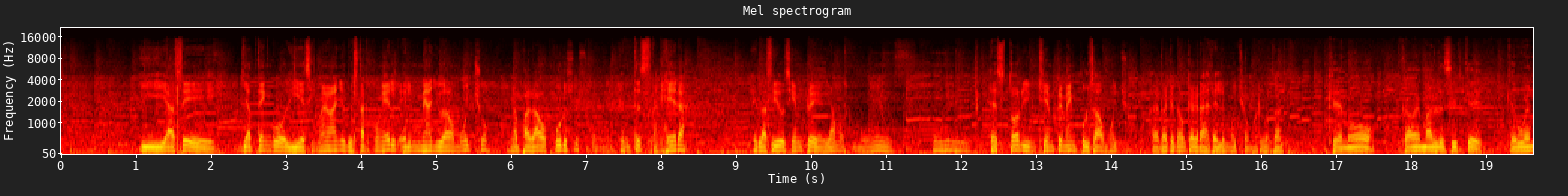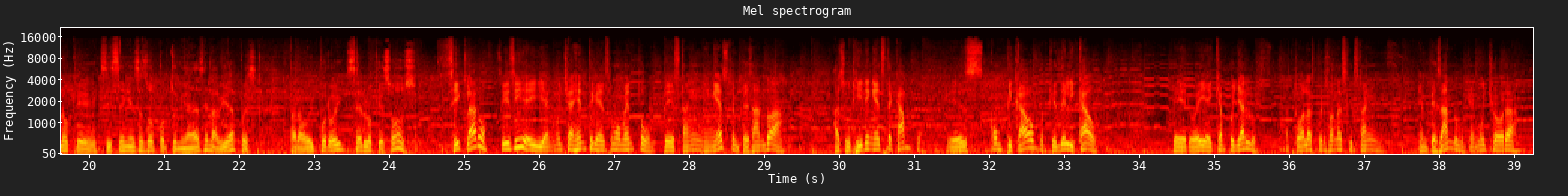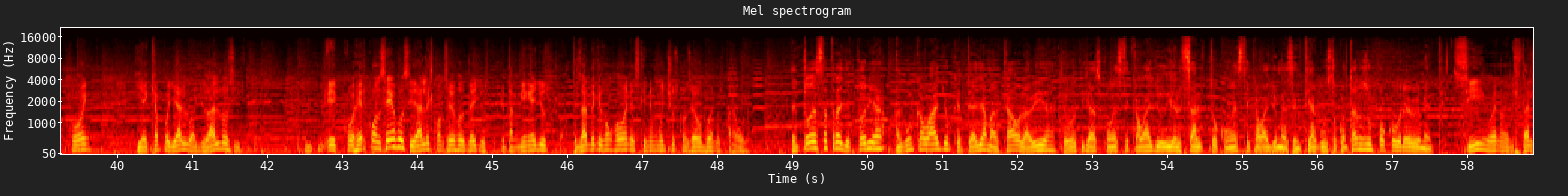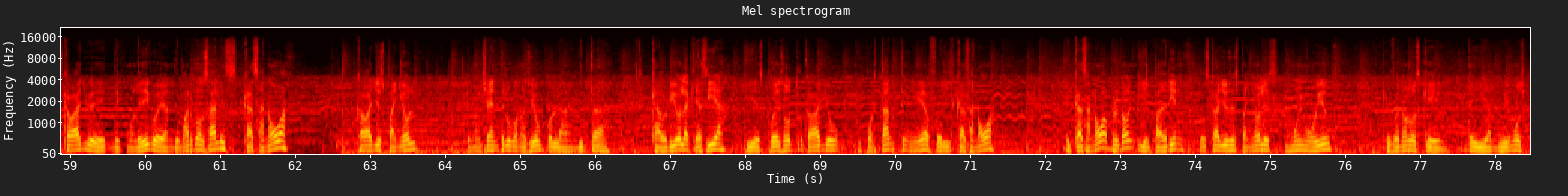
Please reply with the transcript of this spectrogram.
Y hace, ya tengo 19 años de estar con él. Él me ha ayudado mucho, me ha pagado cursos con gente extranjera. Él ha sido siempre, digamos, como un, un gestor y siempre me ha impulsado mucho. La verdad que tengo que agradecerle mucho a Omar González. Que no cabe mal decir que qué bueno que existen esas oportunidades en la vida, pues para hoy por hoy ser lo que sos. Sí, claro, sí, sí, y hay mucha gente que en este momento están en esto, empezando a, a surgir en este campo, es complicado porque es delicado. Pero hey, hay que apoyarlos, a todas las personas que están empezando, porque hay mucho ahora joven, y hay que apoyarlos, ayudarlos y eh, coger consejos y darles consejos de ellos, porque también ellos, a pesar de que son jóvenes, tienen muchos consejos buenos para uno. En toda esta trayectoria, algún caballo que te haya marcado la vida, que vos digas, con este caballo di el salto, con este caballo me sentí a gusto. Contanos un poco brevemente. Sí, bueno, está el caballo de, de, como le digo, de Andemar González, Casanova, caballo español, que mucha gente lo conoció por la bendita cabriola que hacía. Y después otro caballo importante en mi vida fue el Casanova. El Casanova, perdón, y el Padrino, dos caballos españoles muy movidos, que fueron los que de anduvimos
